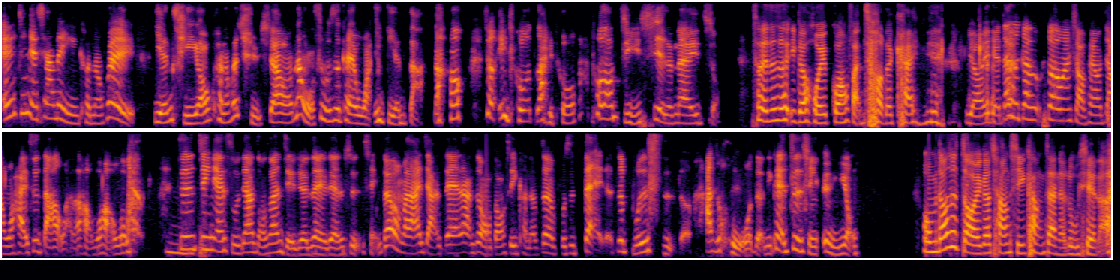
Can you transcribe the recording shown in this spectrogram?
哎、今年夏令可能会。延期哦，可能会取消哦，那我是不是可以晚一点打，然后就一拖再拖，拖到极限的那一种？所以这是一个回光返照的概念，有一点。但是跟各位小朋友讲，我还是打完了，好不好？我就是今年暑假总算解决这一件事情。嗯、对我们来讲，deadline 这种东西可能真的不是 dead 的，这不是死的，它是活的，你可以自行运用。我们都是走一个长期抗战的路线啦。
